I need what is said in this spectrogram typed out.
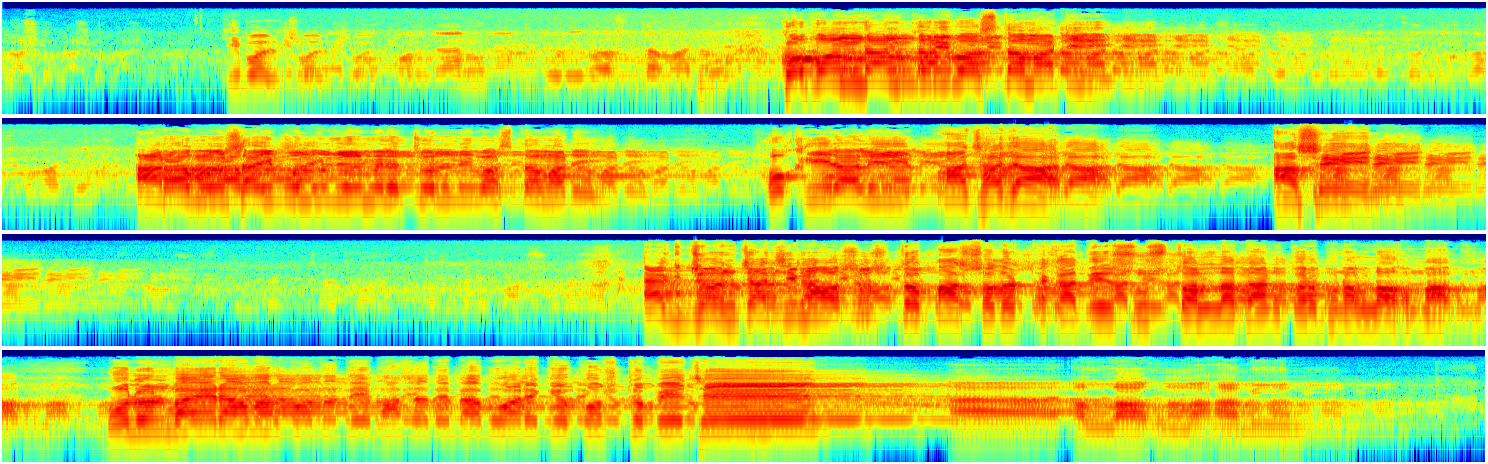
কি বলছো? কুড়ি কোপন দান বস্তা বস্তা মাটি। আরাবুল সাইফুল দুজন মিলে চল্লিশ বস্তা মাটি। ফকির আলী পাঁচ হাজার। আসেন। একজন চাচিমা অসুস্থ, পাঁচশত টাকা দিয়ে সুস্থ আল্লাহ দান করবেন, আল্লাহ বলুন ভাইয়েরা, আমার কথাতে, ভাষাতে, ব্যবহারে কেউ কষ্ট পেয়েছে? আল্লাহ আমিন।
